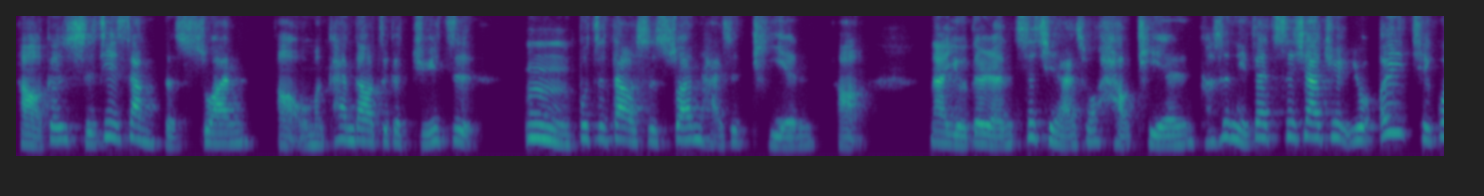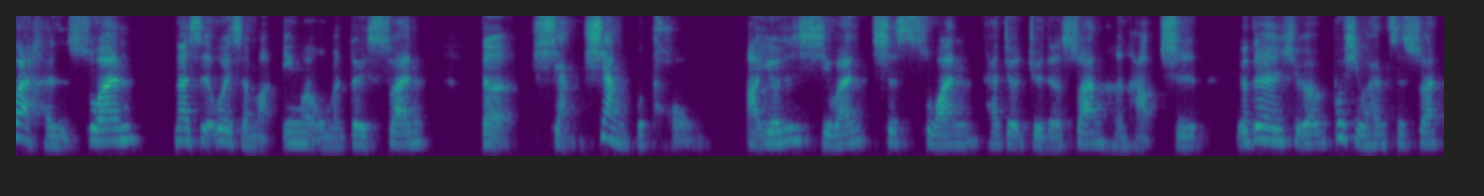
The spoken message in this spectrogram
好，跟实际上的酸啊。我们看到这个橘子嗯，不知道是酸还是甜啊。那有的人吃起来说好甜，可是你再吃下去又哎奇怪很酸，那是为什么？因为我们对酸的想象不同啊。有人喜欢吃酸，他就觉得酸很好吃；有的人喜欢不喜欢吃酸，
